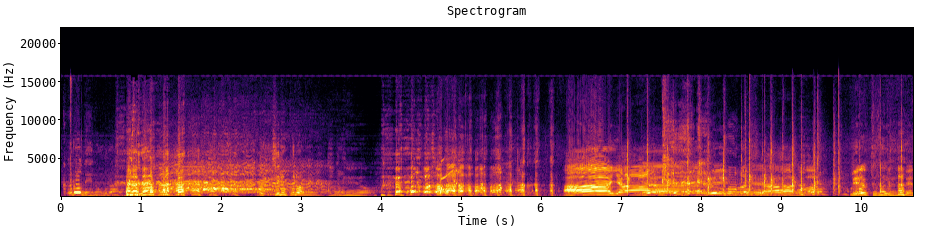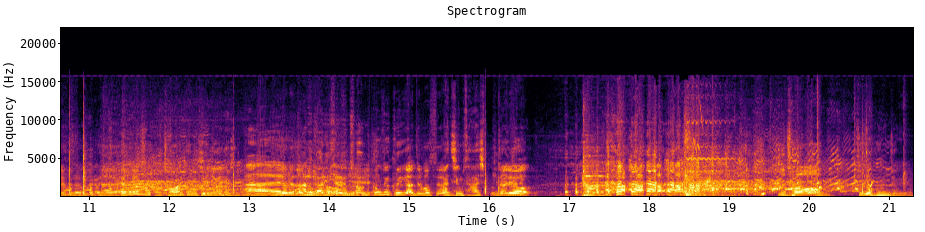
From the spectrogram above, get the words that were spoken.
끌어내는구나. 억지로 끌어내. 해요. 아, 야. 네. 야, 이거 매력 투성입니다. 매력 투성. 저한테는 기억이 안 나죠. 아, 예, 한 가지. 평소에 그 얘기 안 들어봤어요? 난 지금 40분 기다려. 이 점 진짜 본인적이에요?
